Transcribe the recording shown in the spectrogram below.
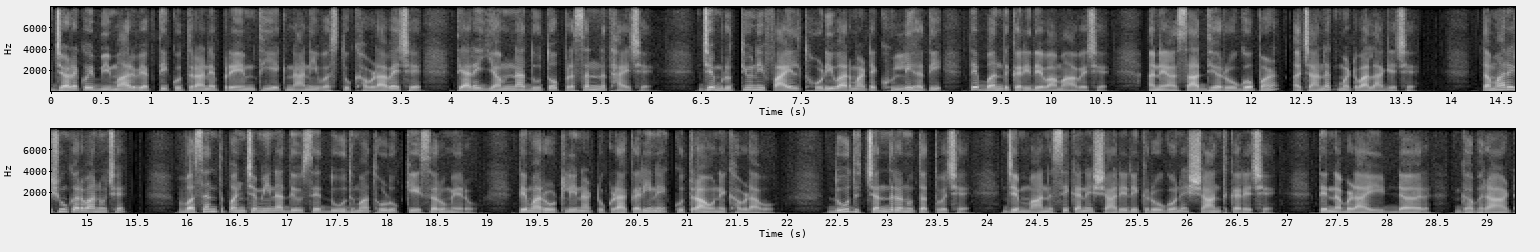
જ્યારે કોઈ બીમાર વ્યક્તિ કૂતરાને પ્રેમથી એક નાની વસ્તુ ખવડાવે છે, ત્યારે યમના દૂતો પ્રસન્ન થાય છે. જે મૃત્યુની ફાઇલ થોડીવાર માટે ખુલ્લી હતી, તે બંધ કરી દેવામાં આવે છે અને અસાધ્ય રોગો પણ અચાનક મટવા લાગે છે. તમારે શું કરવાનું છે? વસંત પંચમીના દિવસે દૂધમાં થોડું કેસર ઉમેરો. તેમાં રોટલીના ટુકડા કરીને કૂતરાઓને ખવડાવો. દૂધ ચંદ્રનું તત્વ છે, જે માનસિક અને શારીરિક રોગોને શાંત કરે છે. તે નબળાઈ, ડર, ગભરાટ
